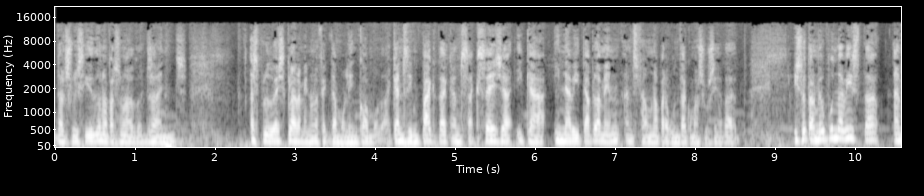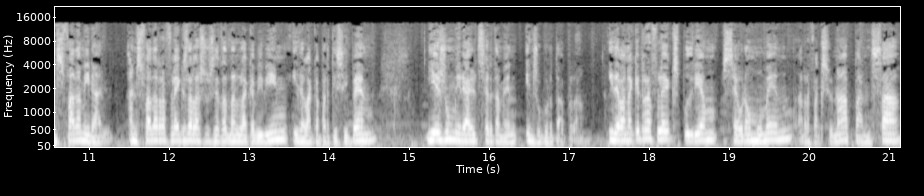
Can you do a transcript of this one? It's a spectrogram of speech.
del suïcidi d'una persona de 12 anys es produeix clarament un efecte molt incòmode, que ens impacta, que ens sacseja i que inevitablement ens fa una pregunta com a societat. I sota el meu punt de vista ens fa de mirall, ens fa de reflex de la societat en la que vivim i de la que participem i és un mirall certament insuportable. I davant aquest reflex podríem seure un moment a reflexionar, pensar,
